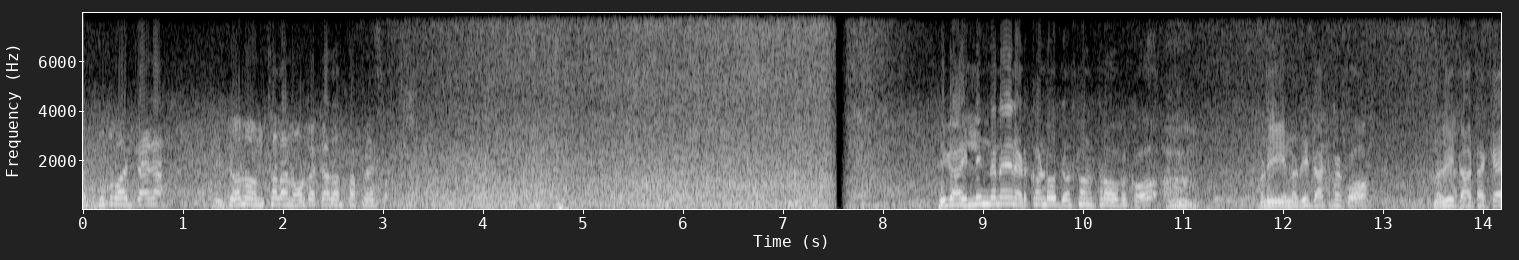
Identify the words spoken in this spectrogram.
ಅದ್ಭುತವಾದ ಜಾಗ. ನಿಜವಲ್ಲೂ ಒಂದ್ಸಲ ನೋಡ್ಬೇಕಾದಂಥ ಪ್ಲೇಸ್ ಈಗ ಇಲ್ಲಿಂದನೇ ನಡ್ಕೊಂಡು ದೇವಸ್ಥಾನ ಹತ್ರ ಹೋಗ್ಬೇಕು. ನೋಡಿ ನದಿ ದಾಟಬೇಕು. ನದಿ ದಾಟೋಕ್ಕೆ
